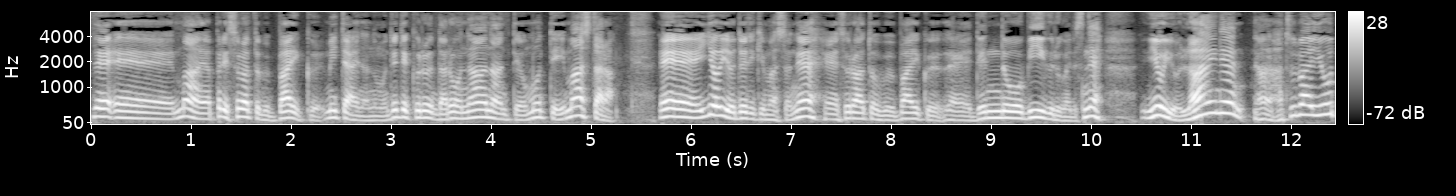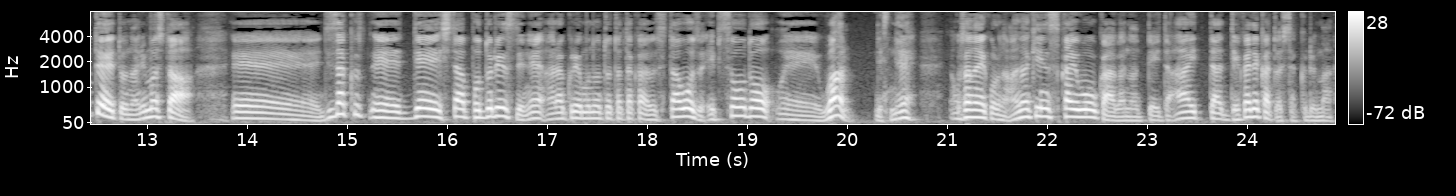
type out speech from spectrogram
で、えー、まあやっぱり空飛ぶバイクみたいなのも出てくるんだろうななんて思っていましたら、えー、いよいよ出てきましたね。え、空飛ぶバイク、え、電動ビーグルがですね、いよいよ来年発売予定となりました。えー、自作、え、でしたポッドレースでね、荒くれ者と戦うスターウォーズエピソード、えー、1ですね。幼い頃のアナキン・スカイウォーカーが乗っていた、ああいったデカデカとした車。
